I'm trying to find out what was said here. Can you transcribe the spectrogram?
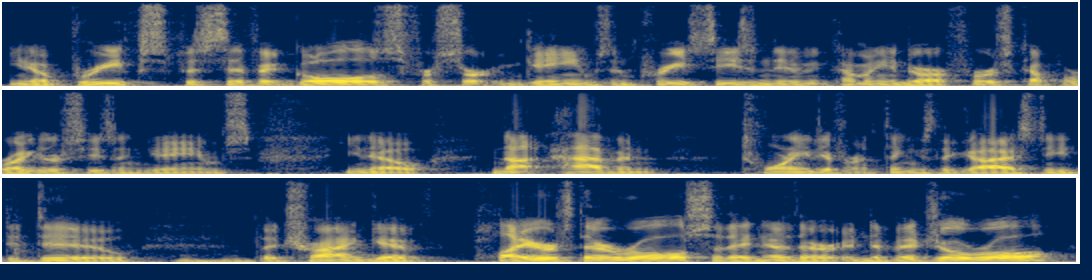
you know, brief, specific goals for certain games in preseason, even coming into our first couple regular season games. You know, not having 20 different things the guys need to do, mm-hmm. but try and give players their role so they know their individual role,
